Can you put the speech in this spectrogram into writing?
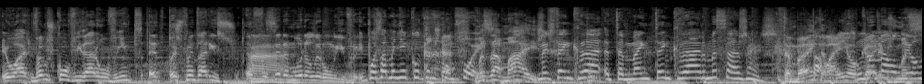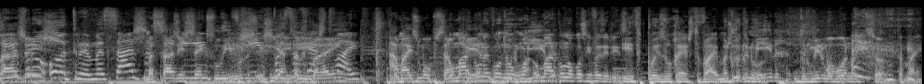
Eu acho, vamos convidar o ouvinte a, a experimentar isso, a Ah. fazer amor a ler um livro. E depois amanhã contamos como foi. Mas há mais. Mas tem que dar, também tem que dar massagens. Também, Tá também. bem, ok. Uma mão o massagens, livro, outra massagem. massagens, e- sexo, livros e e, depois o resto também vai. há mais uma opção o, Marco é não, dormir, o Marco não conseguiu fazer isso. E depois o resto vai. Mas continua. dormir, dormir uma boa noite de sono também.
